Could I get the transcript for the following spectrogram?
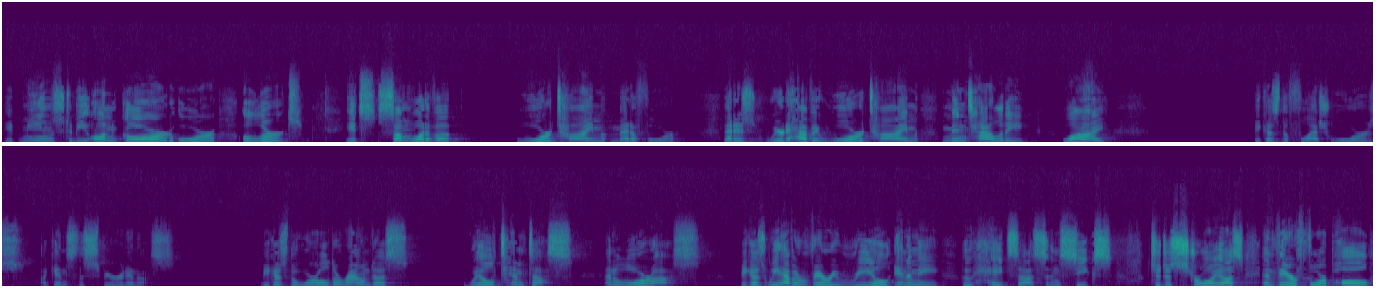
it means to be on guard or alert. It's somewhat of a wartime metaphor. That is, we're to have a wartime mentality. Why? Because the flesh wars against the spirit in us. Because the world around us will tempt us and lure us. Because we have a very real enemy who hates us and seeks to destroy us. And therefore, Paul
